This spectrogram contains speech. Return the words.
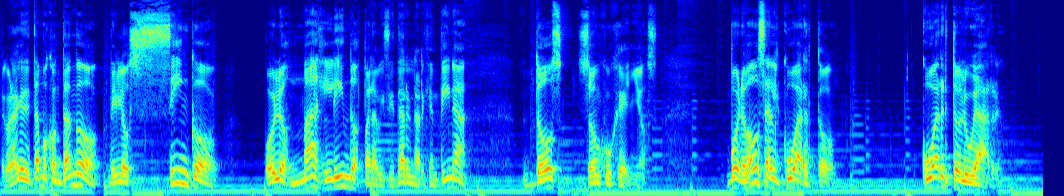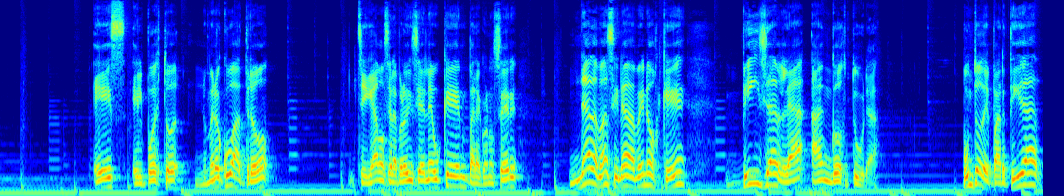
Recordad que te estamos contando de los cinco pueblos más lindos para visitar en Argentina. Dos son jujeños. Bueno, vamos al cuarto. Cuarto lugar. Es el puesto número 4. Llegamos a la provincia de Neuquén para conocer nada más y nada menos que Villa La Angostura. Punto de partida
